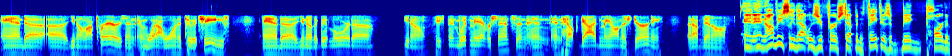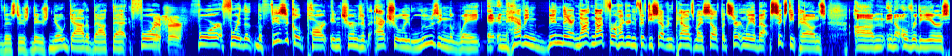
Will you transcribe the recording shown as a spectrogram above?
and uh, uh, you know my prayers and, and what I wanted to achieve, and uh, you know the good Lord, uh, you know, He's been with me ever since, and and and helped guide me on this journey that I've been on. And and obviously that was your first step, and faith is a big part of this. There's there's no doubt about that. For Yes, sir. for for the the physical part in terms of actually losing the weight and having been there, not not for 157 pounds myself, but certainly about 60 pounds, um, you know, over the years.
